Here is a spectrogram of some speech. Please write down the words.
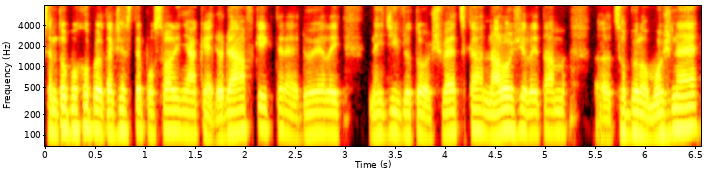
jsem to pochopil, takže jste poslali nějaké dodávky, které dojeli nejdřív do toho Švédska, naložili tam, eh, co bylo možné,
